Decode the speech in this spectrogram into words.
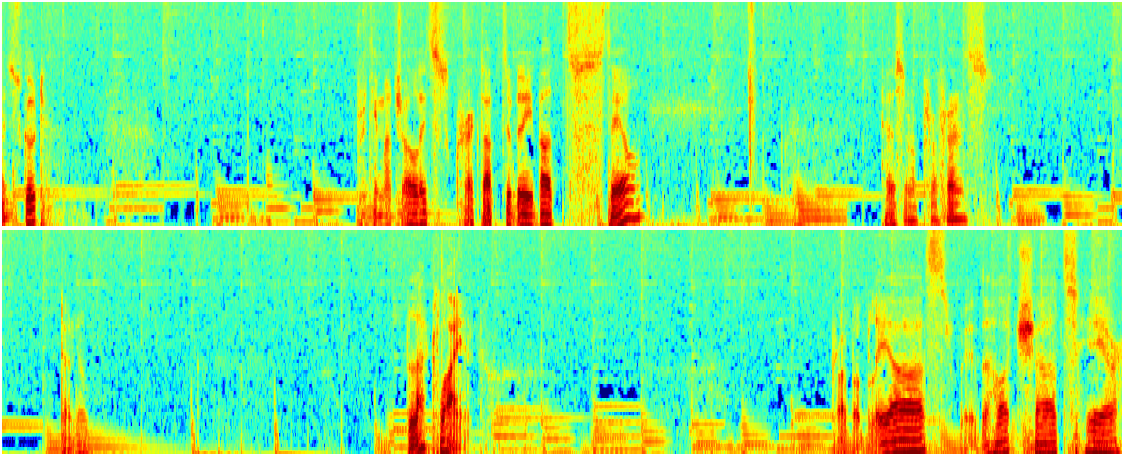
It's good. Pretty much all it's cracked up to be, but still. Personal preference. Don't know. Black Lion. Probably us with the hot shots here.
